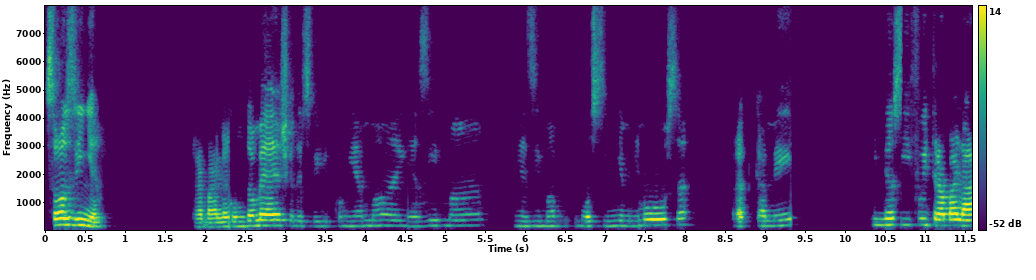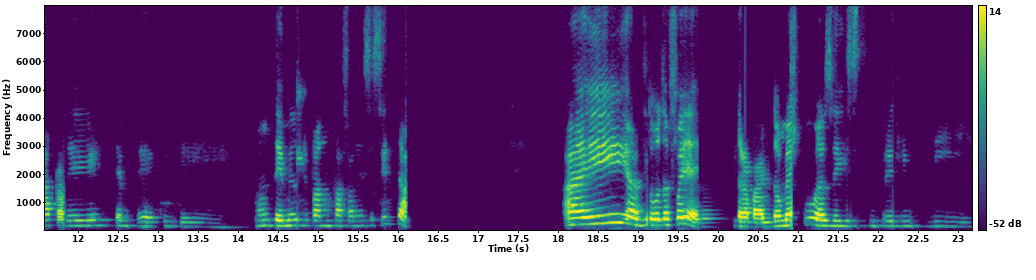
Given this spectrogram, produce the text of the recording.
sozinha. Trabalhando como doméstica dos filhos com minha mãe minhas irmãs minhas irmãs mocinha minha moça praticamente. E meus e fui trabalhar para poder, é, manter meus filhos para não passar necessidade. Aí a vida toda foi ela trabalho doméstico, às vezes empresa de,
